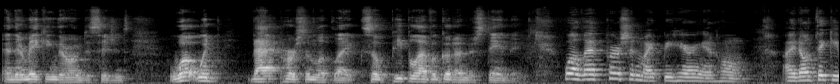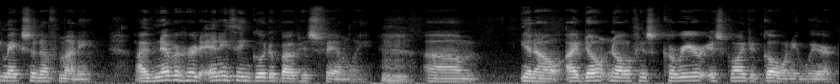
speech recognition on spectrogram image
and they're making their own decisions? What would that person look like so people have a good understanding? Well, that person might be hearing at home. I don't think he makes enough money. I've never heard anything good about his family. Um, you know, I don't know if his career is going to go anywhere.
